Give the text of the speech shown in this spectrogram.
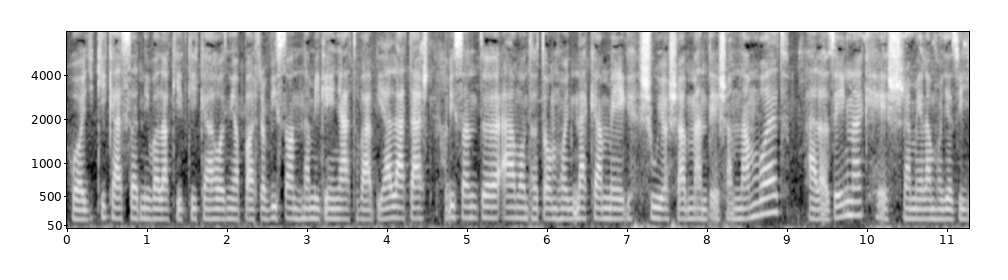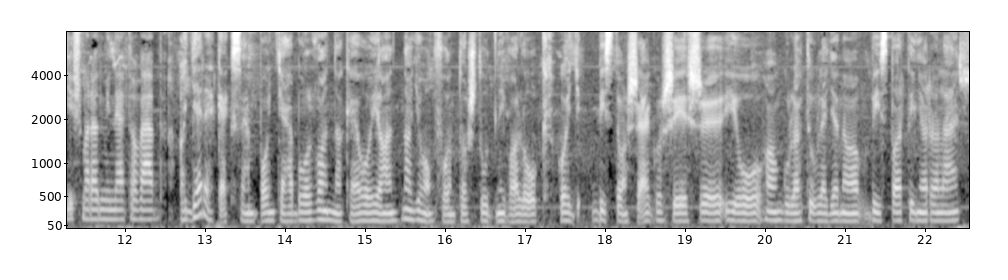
hogy ki kell szedni valakit, ki kell hozni a partra, viszont nem igényel további ellátást. Viszont elmondhatom, hogy nekem még súlyosabb mentésem nem volt, hála az égnek, és remélem, hogy ez így is marad minél tovább. A gyerekek szempontjából vannak-e olyan nagyon fontos tudnivalók, hogy biztonságos és jó hangulatú legyen a vízparti nyaralás?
